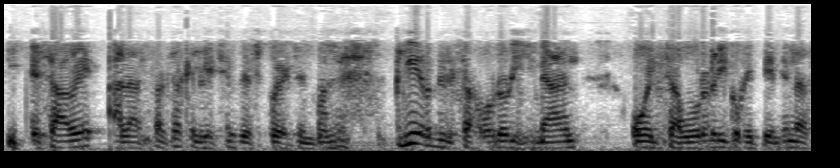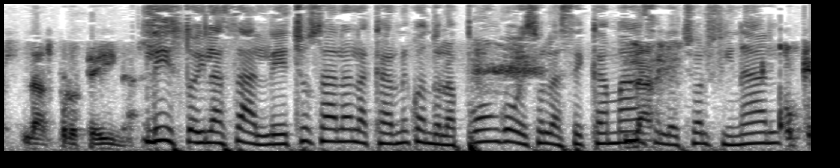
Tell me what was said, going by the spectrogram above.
y te sabe a la salsa que le eches después. Entonces pierde el sabor original o el sabor rico que tienen las, las proteínas. Listo, y la sal. ¿Le echo sal a la carne cuando la pongo? ¿Eso la seca más? La- ¿Se le echo al final? Ok,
